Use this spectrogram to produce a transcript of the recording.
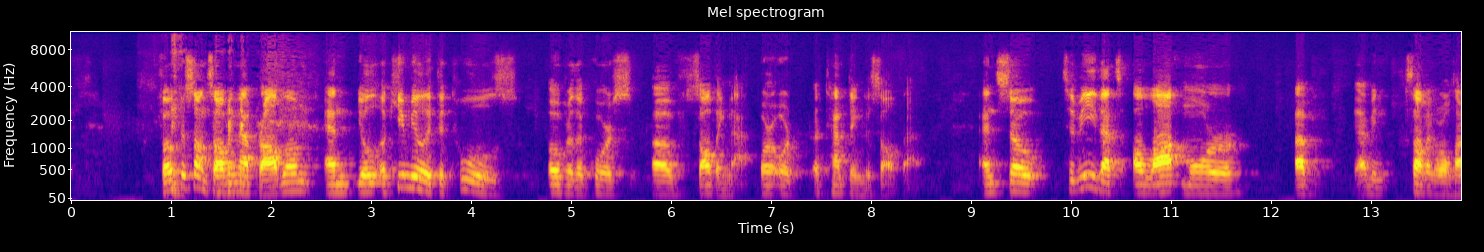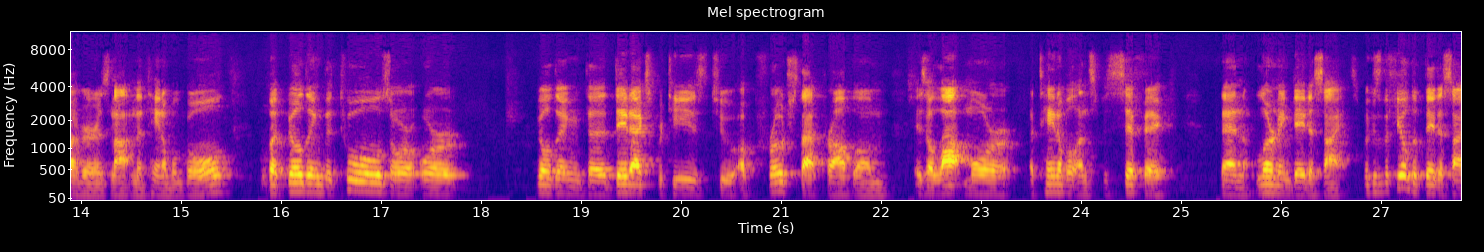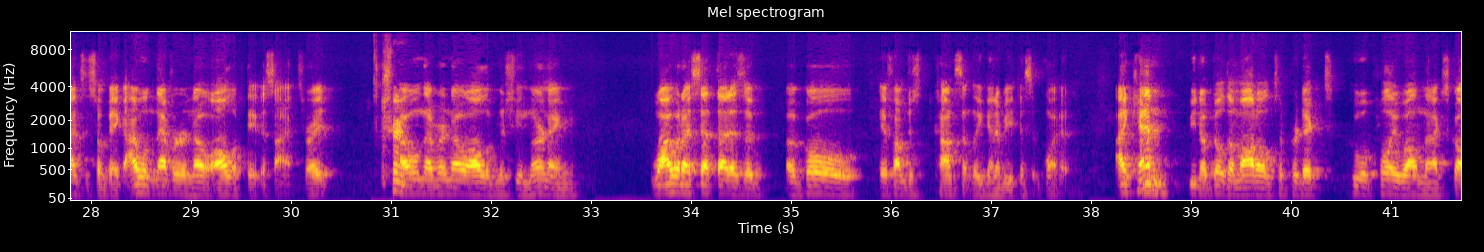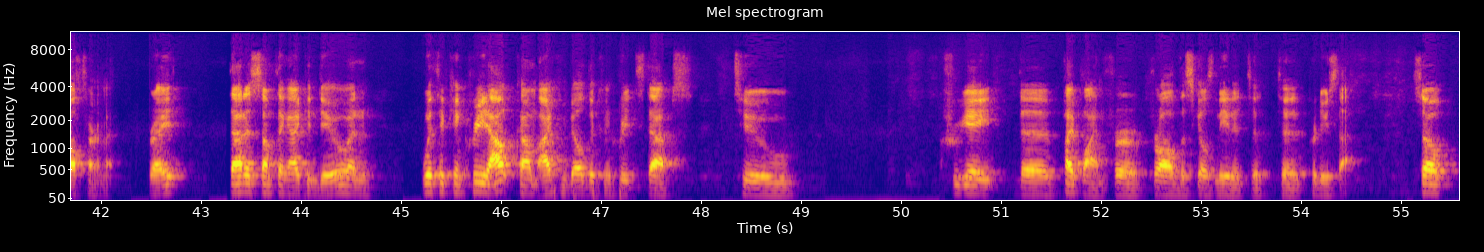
Focus on solving that problem and you'll accumulate the tools over the course of solving that or, or attempting to solve that. And so to me, that's a lot more of, I mean, solving world hunger is not an attainable goal, but building the tools or, or building the data expertise to approach that problem is a lot more attainable and specific than learning data science because the field of data science is so big. I will never know all of data science, right? Sure. I will never know all of machine learning. Why would I set that as a, a goal if I'm just constantly going to be disappointed? I can, mm-hmm. you know, build a model to predict who will play well in the next golf tournament, right? That is something I can do. And with a concrete outcome, I can build the concrete steps to create the pipeline for, for all the skills needed to, to produce that. So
